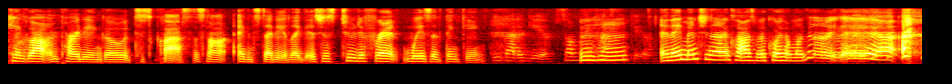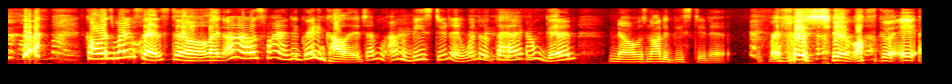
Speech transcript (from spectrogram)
Can't go out and party and go to class. That's not. I can study. Like it's just two different ways of thinking. You gotta give. Something has to give. And they mentioned that in class, but of course I'm like, oh, yeah, yeah, yeah. College mind. college mindset still. Like, oh, I was fine. I did great in college. I'm, I'm a B student. What the heck? I'm good. No, I was not a B student. My first year of law school, it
